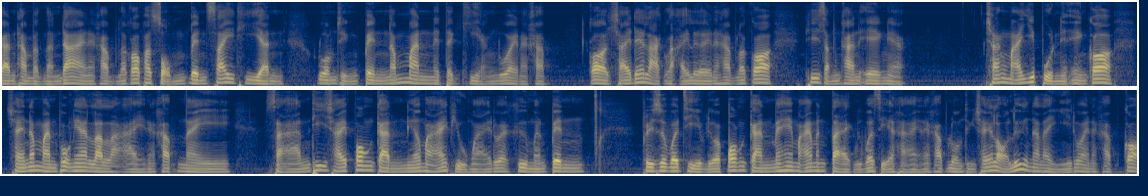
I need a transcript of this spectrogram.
การทำแบบนั้นได้นะครับ แล้วก็ผสมเป็นไส้เทียน รวมถึงเป็นน้ำมันในตะเกียงด้วยนะครับ ก็ใช้ได้หลากหลายเลยนะครับ แล้วก็ที่สำคัญเองเนี่ยช่างไม้ญี่ปุ่นเนี่ยเองก็ใช้น้ำมันพวกนี้ละลายนะครับใน สารที่ใช้ป้องกันเนื้อไม้ผิวไม้ด้วย คือเหมือนเป็น preservative หรือว่าป้องกันไม่ให้ไม้มันแตกหรือว่าเสียหายนะครับ รวมถึงใช้หล่อลื่นอะไรอย่างนี้ด้วยนะครับ ก็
